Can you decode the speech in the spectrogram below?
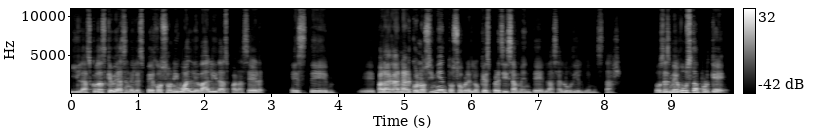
y las cosas que veas en el espejo son igual de válidas para hacer este eh, para ganar conocimiento sobre lo que es precisamente la salud y el bienestar. Entonces me gusta porque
